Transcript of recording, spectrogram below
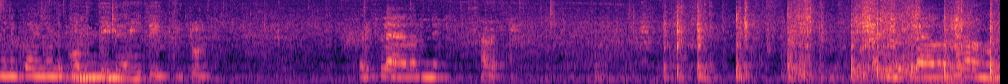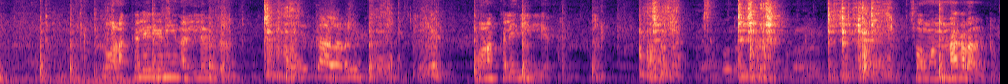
നല്ല അതിനോട് ഒന്ന് തിരുമ്മിയിട്ടേ ഇട്ടോളൂ. ഒരു ഫ്ലേവറിന് അതെ. അതിന്റെ ഫ്ലേവറൊക്കെ ഇറങ്ങും. ഉണക്കലരി ആണെങ്കിൽ നല്ലൊരു ഇതാണ്. കളർ കിട്ടും ഉണക്കലരി ഇല്ല നല്ല. ചുമന്ന കളർ കിട്ടും.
